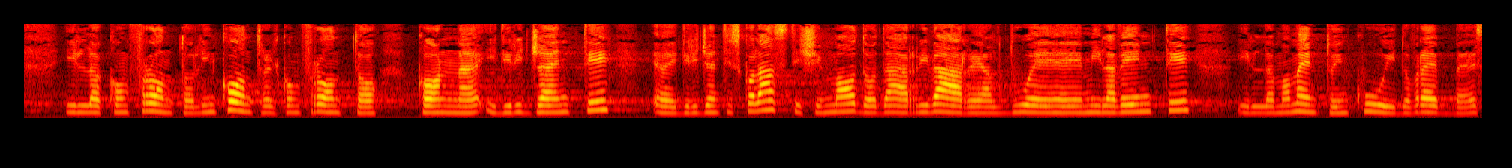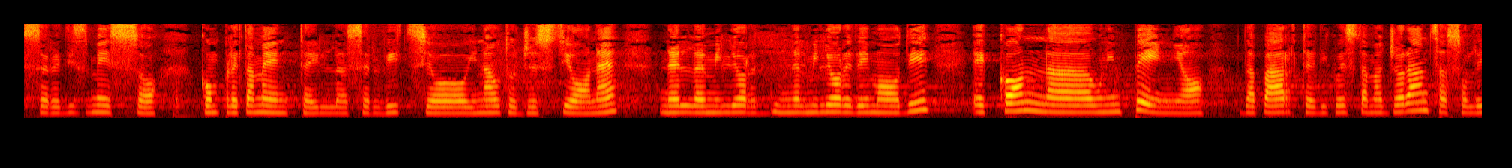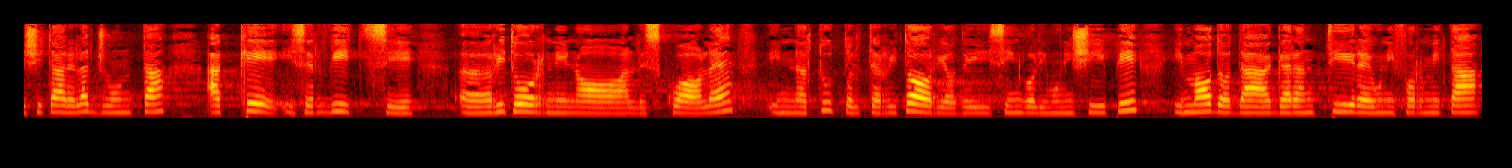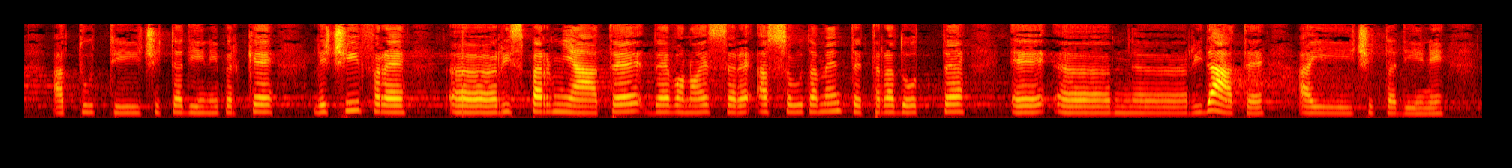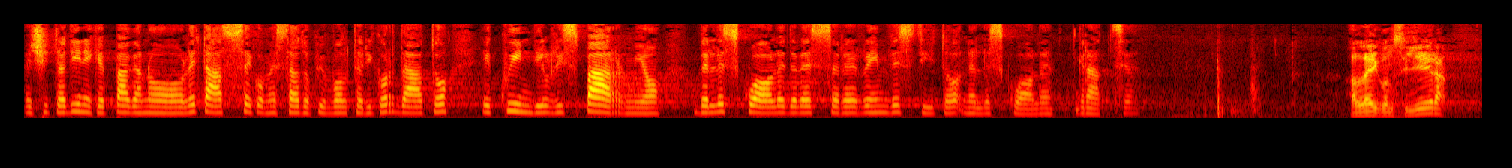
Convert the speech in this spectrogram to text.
il confronto, l'incontro e il confronto con i dirigenti eh, i dirigenti scolastici in modo da arrivare al 2020, il momento in cui dovrebbe essere dismesso completamente il servizio in autogestione nel migliore, nel migliore dei modi e con uh, un impegno da parte di questa maggioranza a sollecitare la Giunta a che i servizi eh, ritornino alle scuole in tutto il territorio dei singoli municipi in modo da garantire uniformità a tutti i cittadini perché le cifre eh, risparmiate devono essere assolutamente tradotte e ehm, ridate ai cittadini ai cittadini che pagano le tasse, come è stato più volte ricordato, e quindi il risparmio delle scuole deve essere reinvestito nelle scuole. Grazie. A lei consigliera.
